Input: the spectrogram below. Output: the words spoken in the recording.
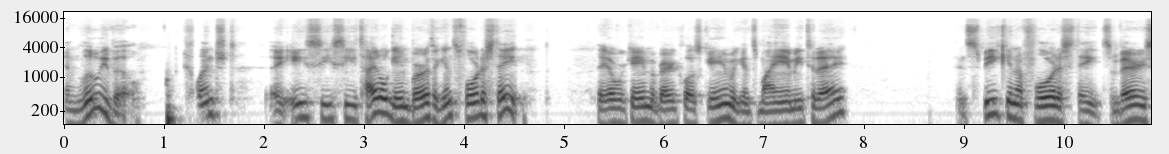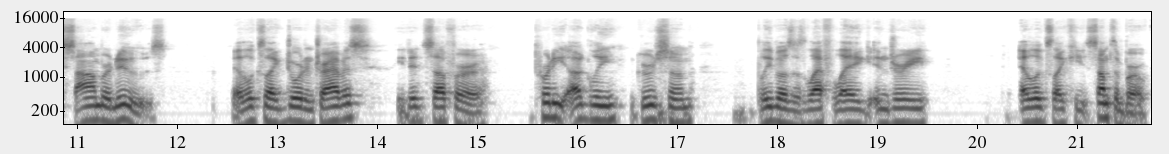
And Louisville clinched a ACC title game berth against Florida State. They overcame a very close game against Miami today. And speaking of Florida State, some very somber news. It looks like Jordan Travis, he did suffer a pretty ugly, gruesome, I believe it was his left leg injury. It looks like he something broke,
